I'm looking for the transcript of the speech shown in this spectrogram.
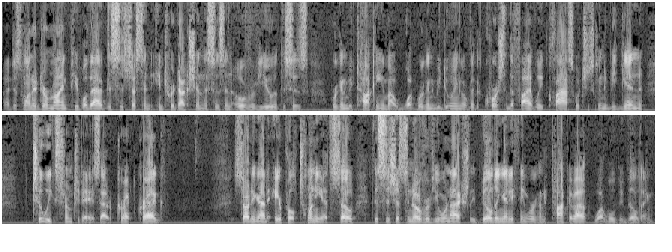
I just wanted to remind people that this is just an introduction. This is an overview. This is we're going to be talking about what we're going to be doing over the course of the five-week class, which is going to begin two weeks from today. Is that correct, Craig? Starting on April 20th. So this is just an overview. We're not actually building anything. We're going to talk about what we'll be building.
